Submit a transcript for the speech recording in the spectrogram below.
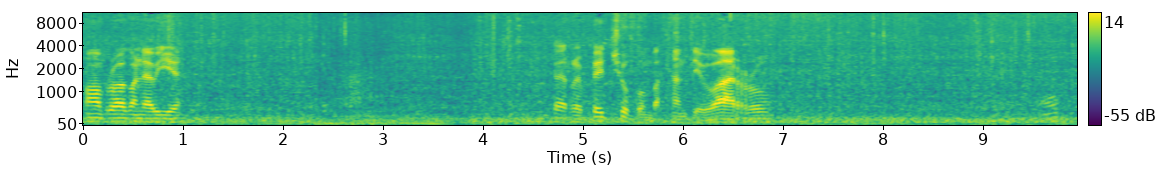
Vamos a probar con la vía. Acá de repecho con bastante barro. Ok.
